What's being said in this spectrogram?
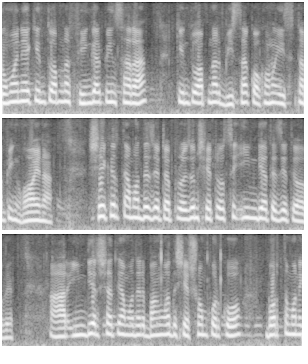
রোমানিয়া কিন্তু আপনার ফিঙ্গারপ্রিন্ট ছাড়া কিন্তু আপনার ভিসা কখনো স্টাম্পিং হয় না। সেক্ষেত্রে আমাদের যেটা প্রয়োজন সেটা হচ্ছে ইন্ডিয়াতে যেতে হবে। আর ইন্ডিয়ার সাথে আমাদের বাংলাদেশের সম্পর্ক বর্তমানে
